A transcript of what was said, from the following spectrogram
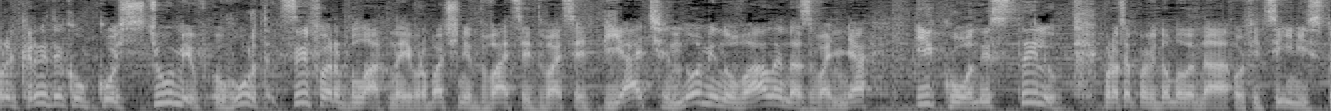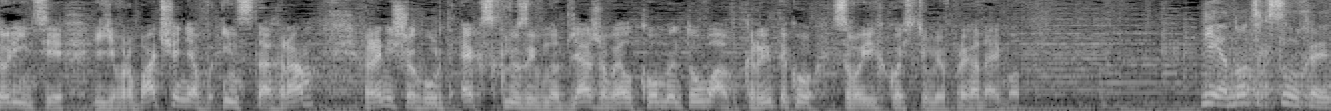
При критику костюмів гурт Циферблат на Євробаченні 2025 номінували на звання ікони стилю. Про це повідомили на офіційній сторінці Євробачення в інстаграм. Раніше гурт ексклюзивно для Жавел коментував критику своїх костюмів. Пригадаймо. Ні, ну так слухай,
